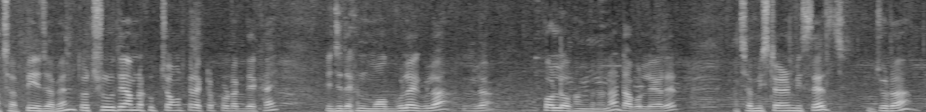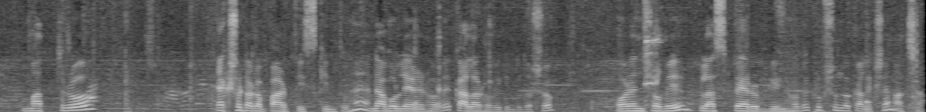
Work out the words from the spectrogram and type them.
আচ্ছা পেয়ে যাবেন। তো শুরুতে আমরা খুব চমৎকার একটা প্রোডাক্ট দেখাই। এই যে দেখেন মগগুলো, এগুলা এগুলা পড়লেও ভাঙবে না ডাবল লেয়ারের আচ্ছা মিস্টার অ্যান্ড মিসেস জোড়া মাত্র একশো টাকা পার পিস কিন্তু হ্যাঁ? ডাবল লেয়ারের হবে কালার হবে কিন্তু, দর্শক। অরেঞ্জ হবে প্লাস প্যারট গ্রিন হবে, খুব সুন্দর কালেকশন আচ্ছা।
